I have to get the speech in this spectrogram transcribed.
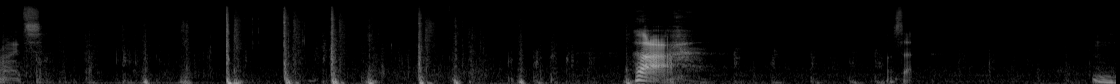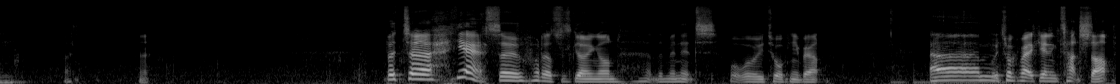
Right. Ha. What's that? Hmm. What? Huh. But uh, yeah. So what else is going on at the minute? What were we talking about? Um. We talking about getting touched up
